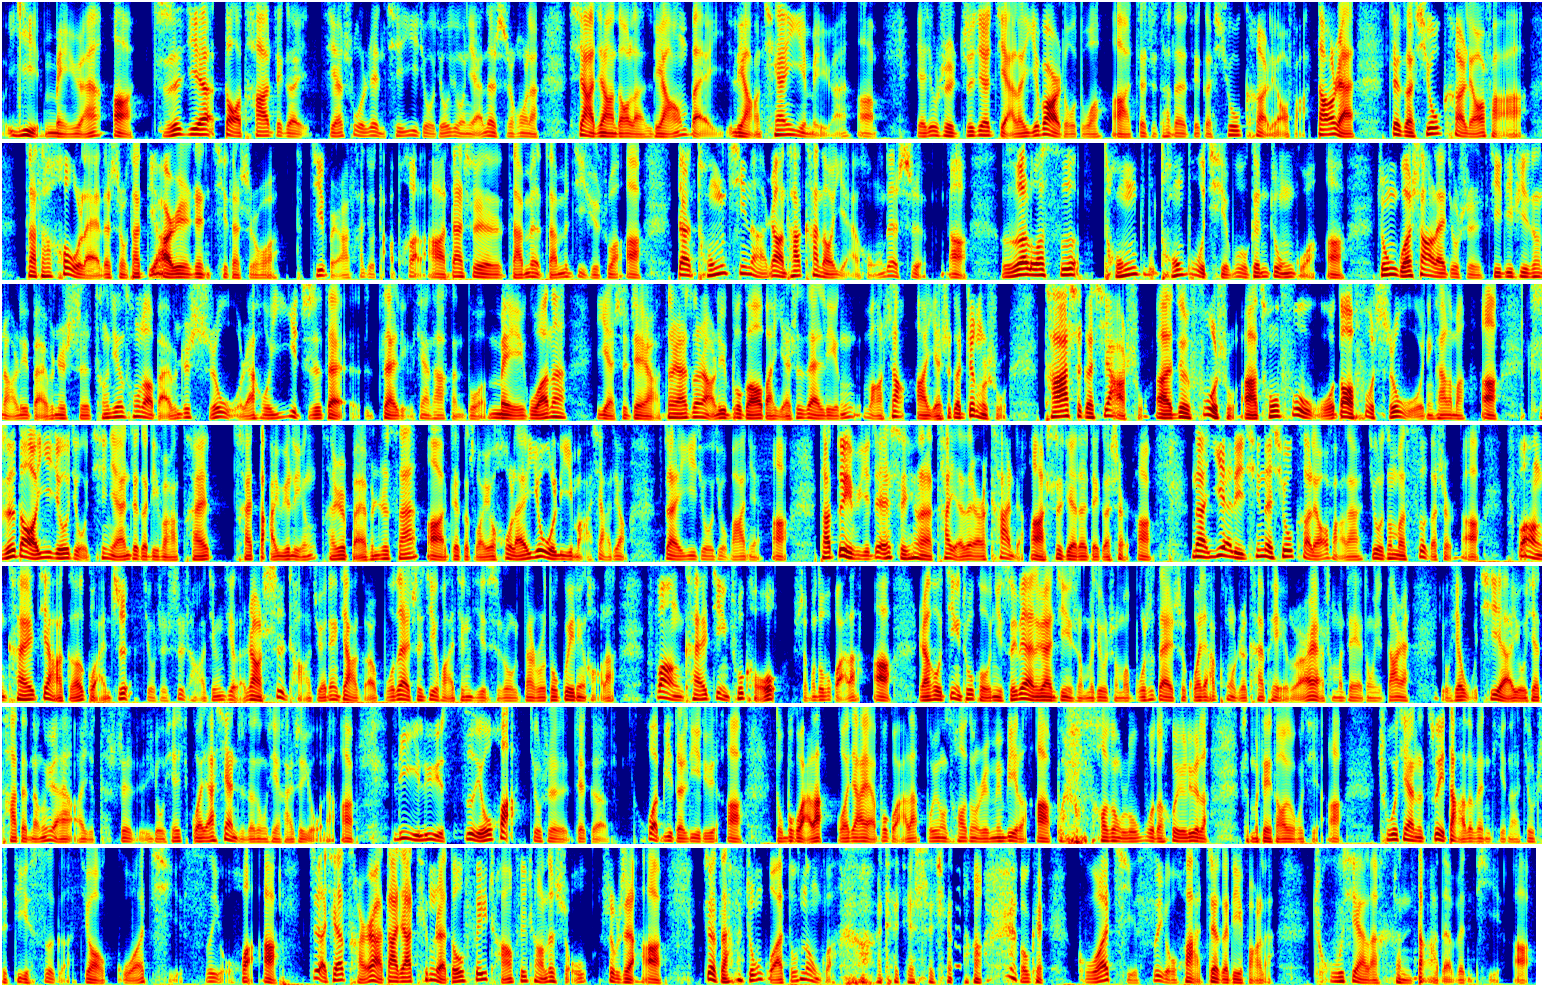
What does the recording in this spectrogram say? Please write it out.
亿美元啊，直接到他这个结束任期一九九九年的时候呢，下降到了两百两千亿美元啊，也就是直接减了一半都多啊。这是他的这个休克疗法。当然，这个休克疗法啊，在他后来的时候，他第二任任期的时候。基本上他就打破了啊，但是咱们咱们继续说啊，但同期呢，让他看到眼红的是啊，俄罗斯同同步起步跟中国啊，中国上来就是 GDP 增长率百分之十，曾经冲到百分之十五，然后一直在在领先他很多。美国呢也是这样，虽然增长率不高吧，也是在零往上啊，也是个正数，它是个下数啊，就是负数啊，从负五到负十五，你看了吗？啊，直到一九九七年这个地方才。才大于零，才是百分之三啊，这个左右，后来又立马下降，在一九九八年啊，他对比这些事情呢，他也在这儿看着啊，世界的这个事儿啊，那叶利钦的休克疗法呢，就这么四个事儿啊，放开价格管制，就是市场经济了，让市场决定价格，不再是计划经济时候，到时候都规定好了，放开进出口，什么都不管了啊，然后进出口你随便愿进什么就什么，不是再是国家控制开配额呀，什么这些东西，当然有些武器啊，有些它的能源啊，它是。有些国家限制的东西还是有的啊，利率自由化就是这个货币的利率啊都不管了，国家也不管了，不用操纵人民币了啊，不用操纵卢布的汇率了，什么这套东西啊，出现的最大的问题呢，就是第四个叫国企私有化啊，这些词儿啊，大家听着都非常非常的熟，是不是啊？这咱们中国都弄过啊 这件事情啊。OK，国企私有化这个地方呢，出现了很大的问题啊。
